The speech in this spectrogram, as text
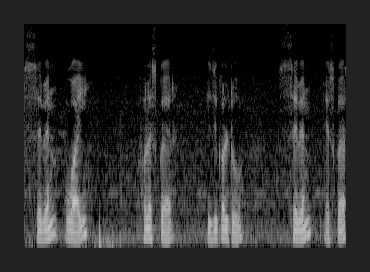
7y whole square is equal to 7 square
